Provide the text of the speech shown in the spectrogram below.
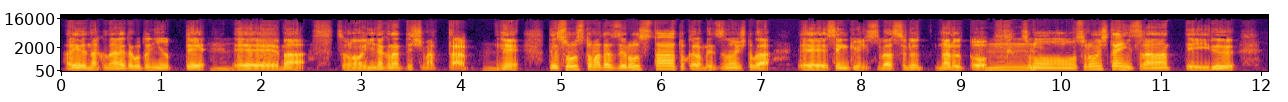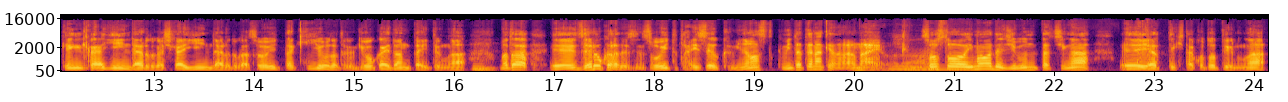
あるいは亡くなられたことによって、うん、えー、まあそのいなくなってしまった、うん、ね、でそうするとまたゼロスタートから別の人が、えー、選挙に出馬するなると、そのその下に連なっている県議会議員であるとか市会議員であるとかそういった企業だとか業界団体というのが、うん、また、えー、ゼロからですねそういった体制を組み直す組み立てなきゃならない。そうすると今まで自分たちが、えー、やってきたことというのが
